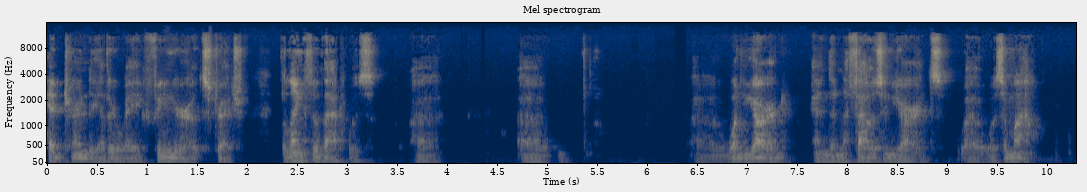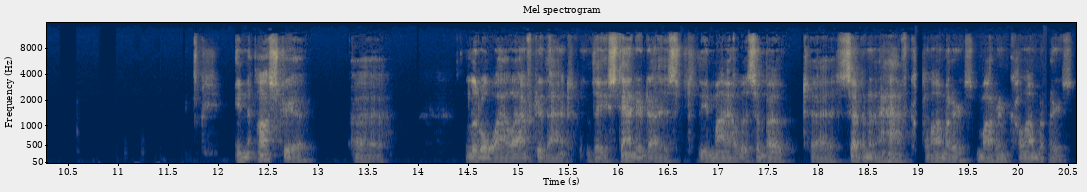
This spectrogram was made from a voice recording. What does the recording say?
head turned the other way, finger outstretched. The length of that was uh, uh, uh, one yard, and then a thousand yards uh, was a mile. In Austria, a little while after that, they standardized the mile as about seven and a half kilometers, modern kilometers,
